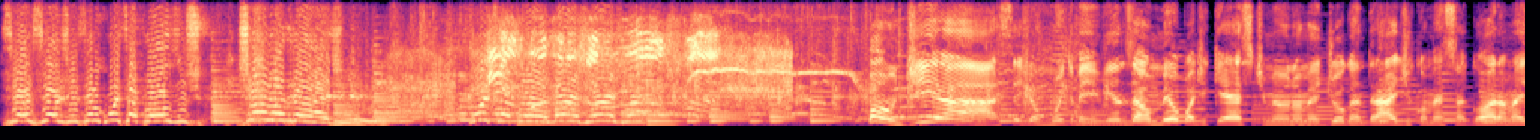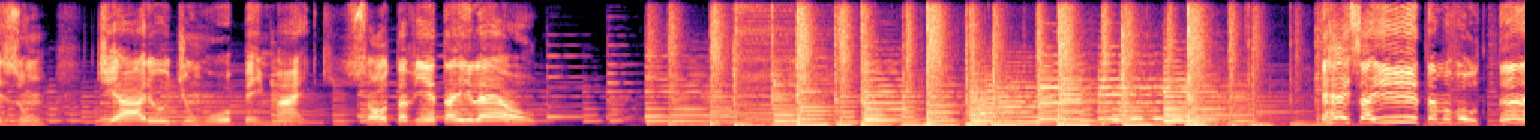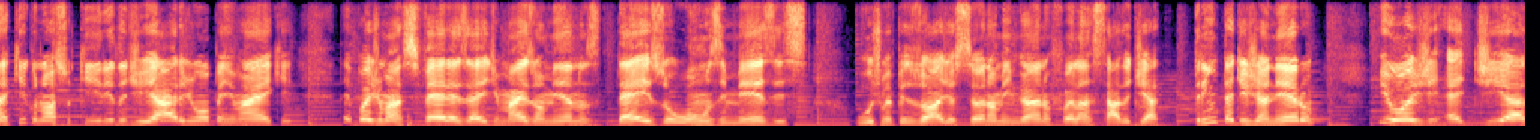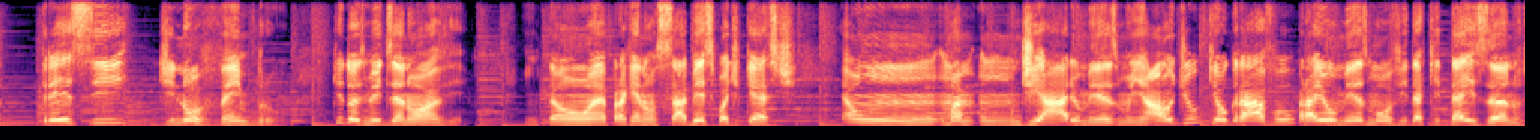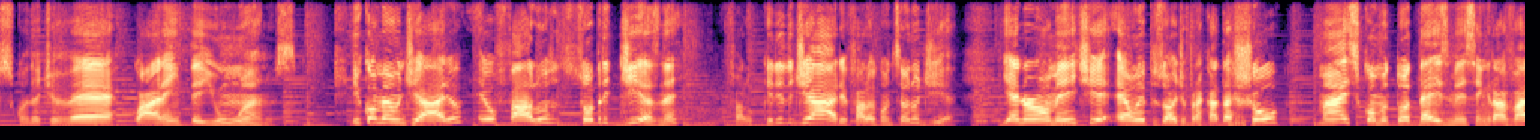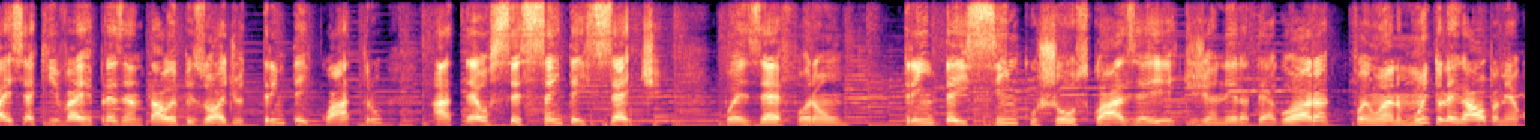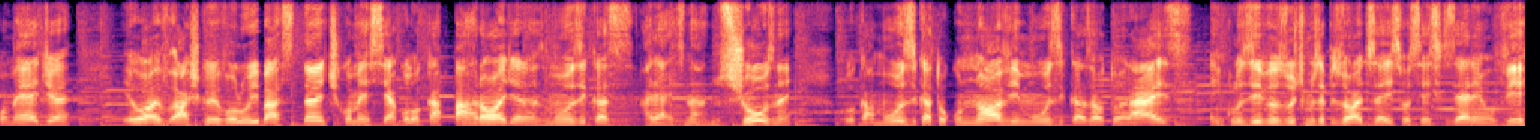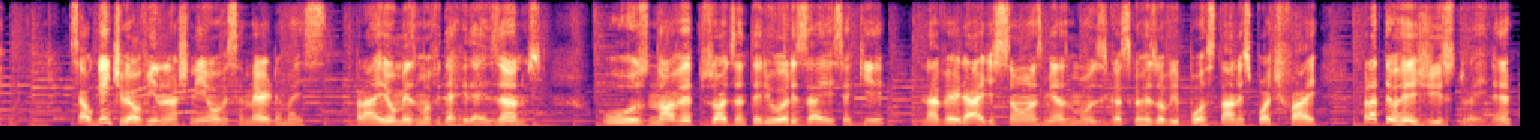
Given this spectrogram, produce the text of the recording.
Senhoras e senhores, recebam com muitos aplausos, João Andrade! Muitos aplausos, mais, mais, mais! Bom dia! Sejam muito bem-vindos ao meu podcast. Meu nome é Diogo Andrade. Começa agora mais um Diário de um Open Mic. Solta a vinheta aí, Léo! É isso aí, estamos voltando aqui com o nosso querido Diário de um Open Mic. Depois de umas férias aí de mais ou menos 10 ou 11 meses, o último episódio, se eu não me engano, foi lançado dia 30 de janeiro e hoje é dia 13 de novembro de 2019. Então, é, para quem não sabe, esse podcast é um, uma, um diário mesmo em áudio que eu gravo para eu mesmo ouvir daqui 10 anos, quando eu tiver 41 anos. E como é um diário, eu falo sobre dias, né? Falo, querido diário, falo o que aconteceu no dia. E aí normalmente é um episódio para cada show, mas como eu tô 10 meses sem gravar, esse aqui vai representar o episódio 34 até o 67. Pois é, foram 35 shows quase aí, de janeiro até agora. Foi um ano muito legal para minha comédia. Eu acho que eu evolui bastante, comecei a colocar paródia nas músicas, aliás, na, nos shows, né? Colocar música. Tô com nove músicas autorais, inclusive os últimos episódios aí, se vocês quiserem ouvir. Se alguém estiver ouvindo, né? acho que nem ouve essa merda, mas para eu mesmo ouvir daqui a 10 anos, os nove episódios anteriores a esse aqui, na verdade, são as minhas músicas que eu resolvi postar no Spotify para ter o registro aí, né?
